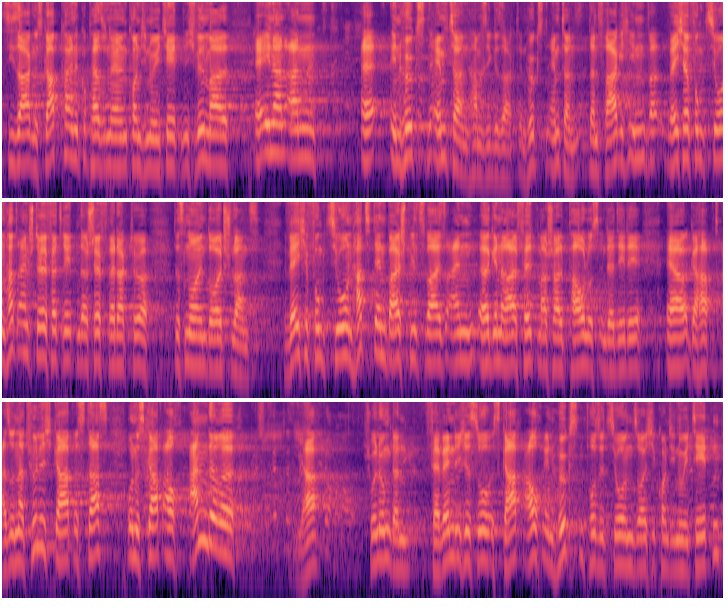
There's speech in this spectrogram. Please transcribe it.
Sie sagen, es gab keine personellen Kontinuitäten. Ich will mal erinnern an äh, in höchsten Ämtern, haben Sie gesagt, in höchsten Ämtern. Dann frage ich Ihnen, welche Funktion hat ein stellvertretender Chefredakteur des Neuen Deutschlands? Welche Funktion hat denn beispielsweise ein äh, Generalfeldmarschall Paulus in der DDR gehabt? Also natürlich gab es das und es gab auch andere. Ja, Entschuldigung, dann verwende ich es so. Es gab auch in höchsten Positionen solche Kontinuitäten.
